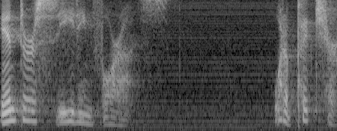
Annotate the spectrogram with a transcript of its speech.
interceding for us. What a picture.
